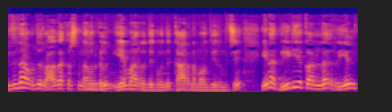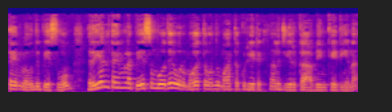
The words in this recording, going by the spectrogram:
இதுதான் வந்து ராதாகிருஷ்ணன் அவர்களும் ஏமாறுறதுக்கு வந்து காரணமாக வந்து இருந்துச்சு. ஏன்னா வீடியோ காலில் ரியல் டைமில் வந்து பேசுவோம். ரியல் டைமில் பேசும்போதே ஒரு முகத்தை வந்து மாற்றக்கூடிய டெக்னாலஜி இருக்கா அப்படின்னு கேட்டிங்கன்னா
